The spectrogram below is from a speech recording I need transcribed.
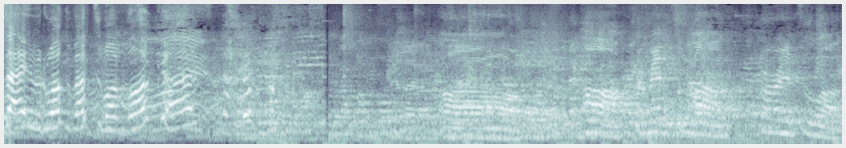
David, welcome back to my vlog, guys. Oh, oh, parental love, parental love.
